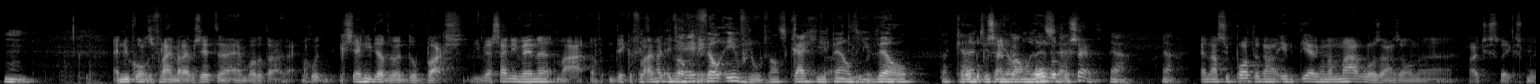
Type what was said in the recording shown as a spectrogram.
Hmm. En nu konden ze vrij blijven zitten en wordt het uit. Maar goed, ik zeg niet dat we door Baks die wedstrijd niet winnen. Maar een dikke fluim Het, met het die wel heeft verdiend. wel invloed, want krijg je die penalty wel, dan krijg je 100%. natuurlijk een heel andere wedstrijd. 100%. Ja, ja. En als supporter dan irriteer ik me dan maatloos aan zo'n eh uitgestreken smoel.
